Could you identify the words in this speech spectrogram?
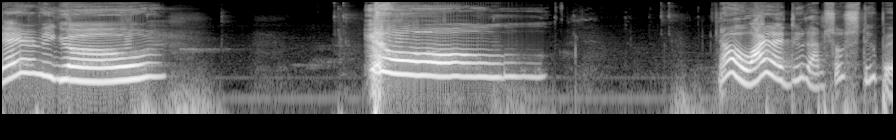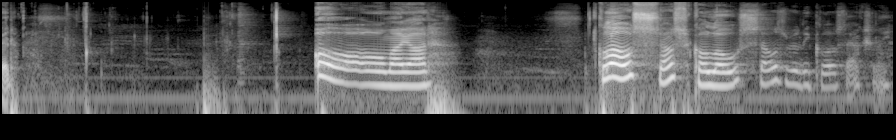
There we go. No. No, why did I do that? I'm so stupid. Oh my god. Close. That was close. That was really close, actually.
